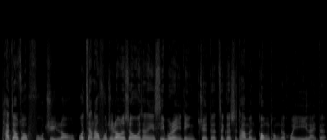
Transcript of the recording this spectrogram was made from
它叫做福聚楼。我讲到福聚楼的时候，我相信西部人一定觉得这个是他们共同的回忆来的，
